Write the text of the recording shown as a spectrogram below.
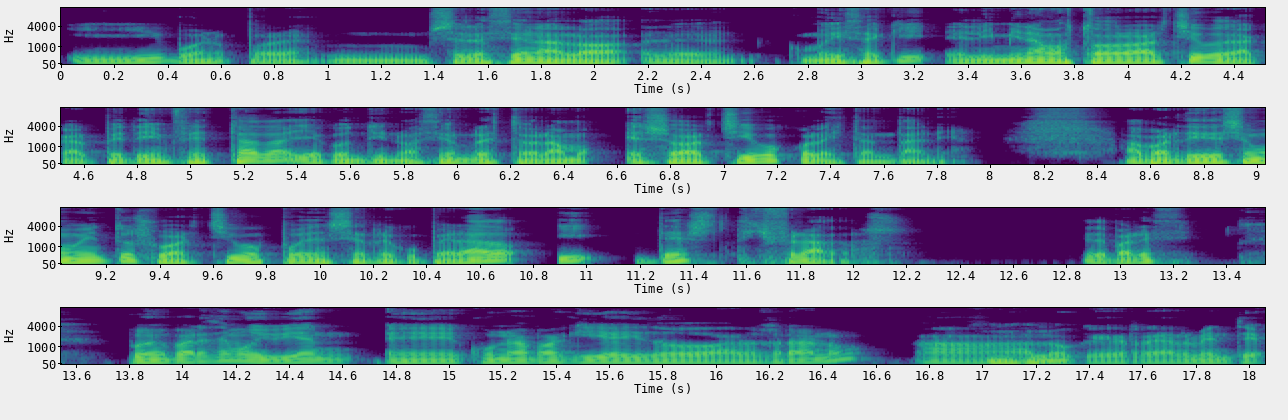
y bueno, pues mm, selecciona, los, eh, como dice aquí, eliminamos todos los archivos de la carpeta infectada y a continuación restauramos esos archivos con la instantánea. A partir de ese momento sus archivos pueden ser recuperados y descifrados. ¿Qué te parece? Pues me parece muy bien. Eh, Kunap aquí ha ido al grano, a lo que realmente.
